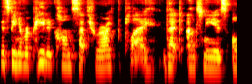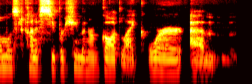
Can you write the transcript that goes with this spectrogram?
it's been a repeated concept throughout the play that Antony is almost kind of superhuman or godlike or um,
